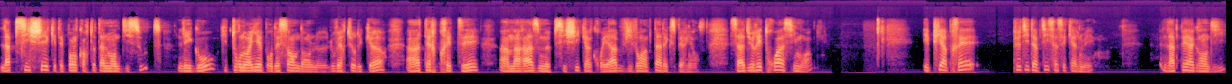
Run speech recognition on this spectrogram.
la psyché qui n'était pas encore totalement dissoute, l'ego qui tournoyait pour descendre dans l'ouverture du cœur, a interprété un marasme psychique incroyable, vivant un tas d'expériences. Ça a duré trois à six mois. Et puis après, petit à petit, ça s'est calmé. La paix a grandi.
